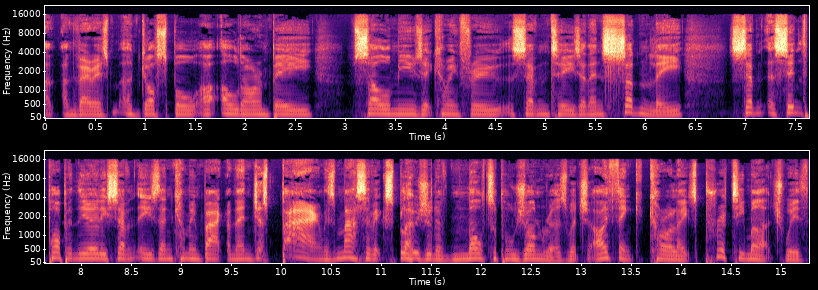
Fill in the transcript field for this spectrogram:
uh, and various uh, gospel, uh, old R and B, soul music coming through the seventies, and then suddenly. Synth pop in the early 70s, then coming back, and then just bang, this massive explosion of multiple genres, which I think correlates pretty much with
